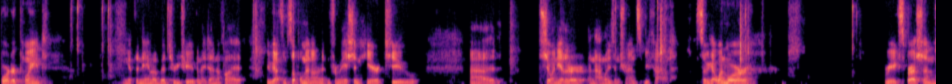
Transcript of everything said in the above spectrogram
border point and get the name of it to retrieve and identify it. We've got some supplemental information here to uh, show any other anomalies and trends we found. So we got one more re-expression.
